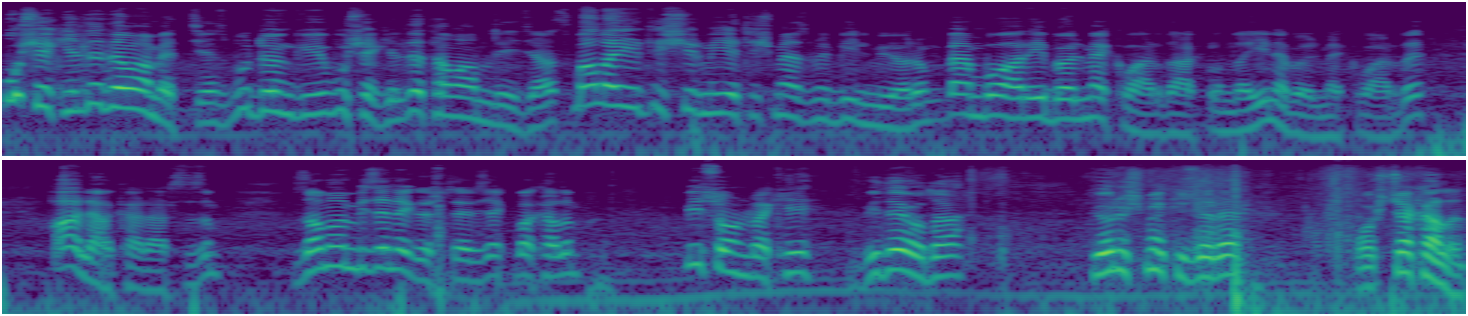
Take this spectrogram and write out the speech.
Bu şekilde devam edeceğiz. Bu döngüyü bu şekilde tamamlayacağız. Bala yetişir mi yetişmez mi bilmiyorum. Ben bu arıyı bölmek vardı aklımda. Yine bölmek vardı. Hala kararsızım. Zaman bize ne gösterecek bakalım. Bir sonraki videoda görüşmek üzere. Hoşçakalın.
